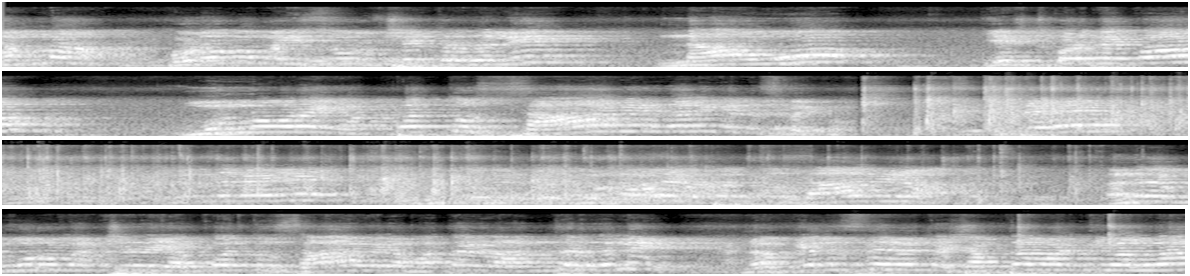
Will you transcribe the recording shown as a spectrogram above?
ನಮ್ಮ ಕೊಡಗು ಮೈಸೂರು ಕ್ಷೇತ್ರದಲ್ಲಿ ನಾವು ಎಷ್ಟು ಕೊಡಬೇಕು? ಮುನ್ನೂರ ಎಪ್ಪತ್ತು ಸಾವಿರದಲ್ಲಿ ಗೆಲ್ಲಿಸಬೇಕು. ಮುನ್ನೂರ ಎಪ್ಪತ್ತು ಸಾವಿರ, ಅಂದ್ರೆ ಮೂರು ಲಕ್ಷದ ಎಪ್ಪತ್ತು ಸಾವಿರ ಮತಗಳ ಅಂತರದಲ್ಲಿ ನಾವು ಗೆಲ್ಲಿಸ್ತೇವೆ ಅಂತ ಶಬ್ದ ಮಾಡ್ತೀವಲ್ವಾ?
